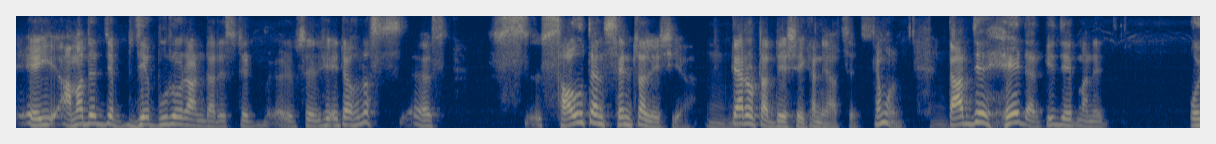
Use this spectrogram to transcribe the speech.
এই আমাদের যে যে ব্যুরোর আন্ডারে স্টেট এটা হলো সাউথ অ্যান্ড সেন্ট্রাল এশিয়া তেরোটা দেশ এখানে আছে কেমন? তার যে হেড আর কি যে মানে ওই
